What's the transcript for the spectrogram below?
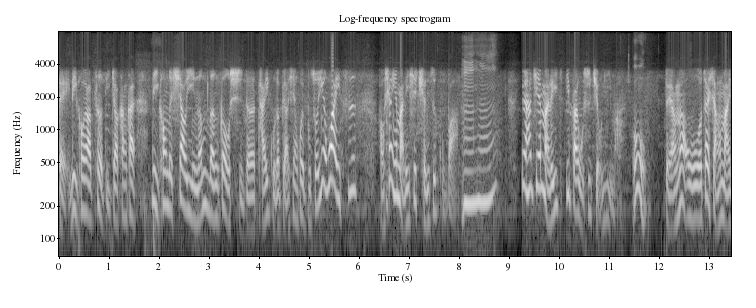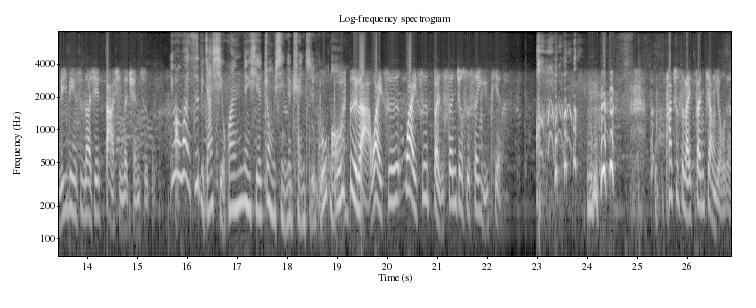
对，利空要彻底，就要看看利空的效益能不能够使得台股的表现会不错。因为外资好像也买了一些全指股吧。嗯哼，因为他今天买了一一百五十九亿嘛。哦。对啊，那我在想买的一定是那些大型的全职股，因为外资比较喜欢那些重型的全职股。不不是啦，外资外资本身就是生鱼片，他就是来沾酱油的。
